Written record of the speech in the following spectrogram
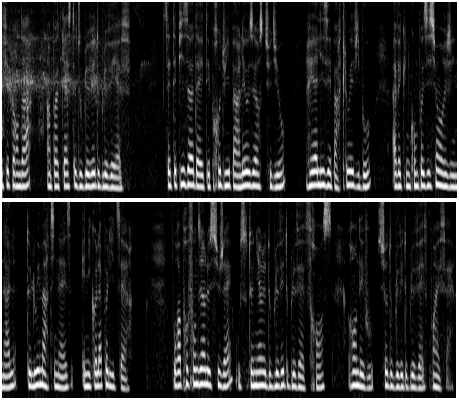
L'effet Panda, un podcast WWF. Cet épisode a été produit par Leozer Studio, réalisé par Chloé Vibo, avec une composition originale de Louis Martinez et Nicolas Politzer. Pour approfondir le sujet ou soutenir le WWF France, rendez-vous sur wwf.fr.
